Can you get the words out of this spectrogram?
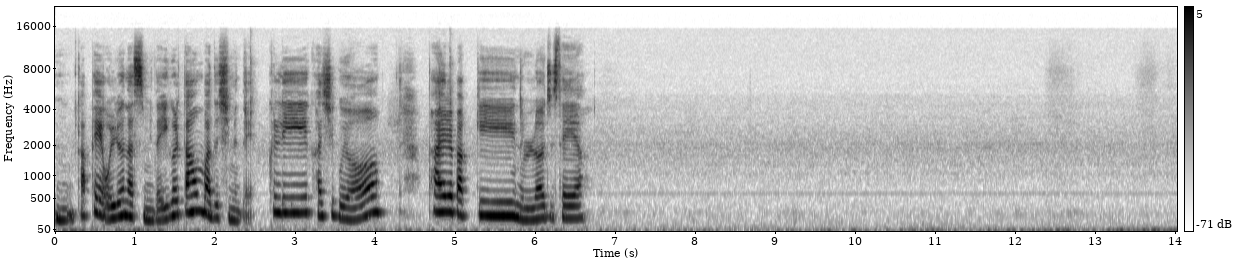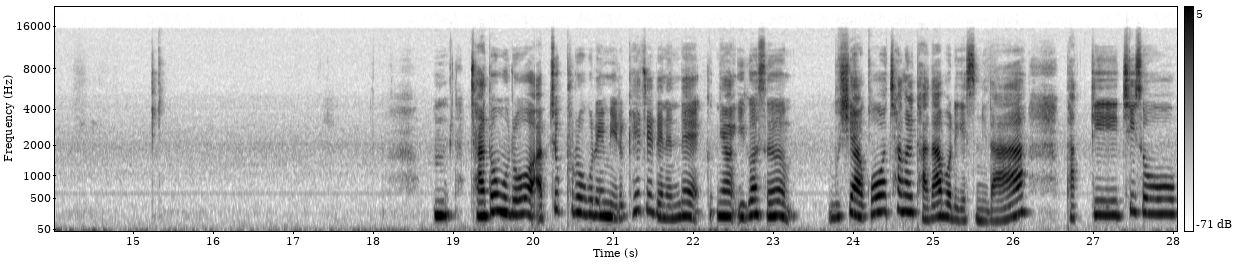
음, 카페에 올려놨습니다. 이걸 다운받으시면 돼요. 클릭하시고요. 파일 받기 눌러주세요. 음, 자동으로 압축 프로그램이 이렇게 해제되는데 그냥 이것은 무시하고 창을 닫아 버리겠습니다. 닫기 취소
